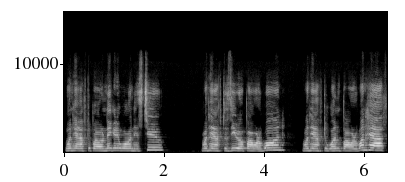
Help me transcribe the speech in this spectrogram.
1 half to power negative 1 is 2. 1 half to 0 power 1, 1 half to 1 power 1 half,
